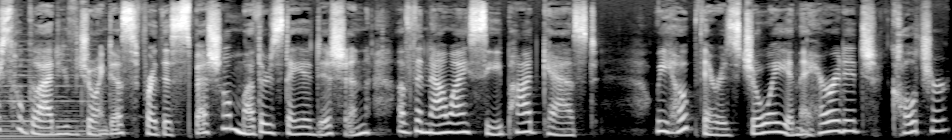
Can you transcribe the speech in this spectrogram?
We're so glad you've joined us for this special Mother's Day edition of the Now I See podcast. We hope there is joy in the heritage, culture,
